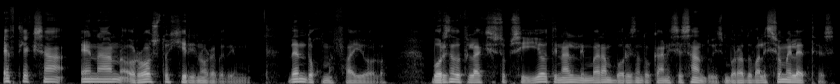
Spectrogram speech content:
έφτιαξα έναν ρόστο χοιρινό, ρε παιδί μου. Δεν το έχουμε φάει όλο. Μπορείς να το φυλάξεις στο ψυγείο, την άλλη μέρα μπορείς να το κάνεις σε σάντουι. Μπορεί να το βάλεις σε ομελέτες.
